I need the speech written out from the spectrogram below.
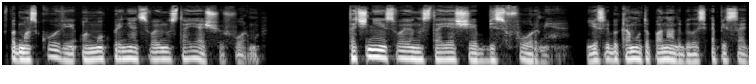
в Подмосковье он мог принять свою настоящую форму, точнее, свое настоящее бесформие. Если бы кому-то понадобилось описать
